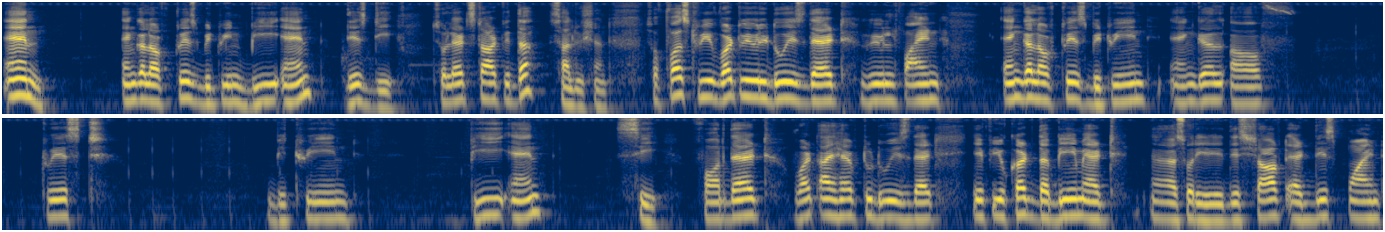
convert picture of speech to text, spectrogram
and angle of twist between b and this d so let's start with the solution. So first we what we will do is that we will find angle of twist between angle of twist between B and C. For that what I have to do is that if you cut the beam at uh, sorry this shaft at this point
